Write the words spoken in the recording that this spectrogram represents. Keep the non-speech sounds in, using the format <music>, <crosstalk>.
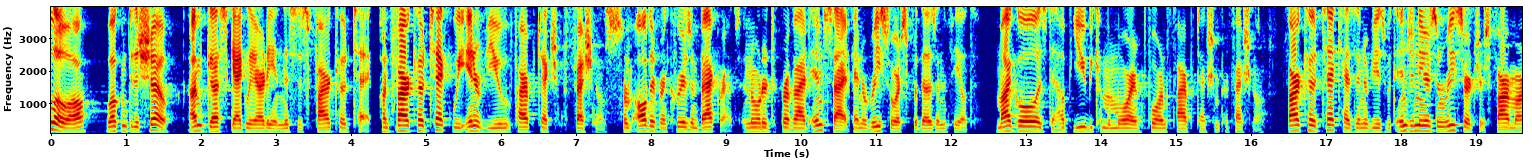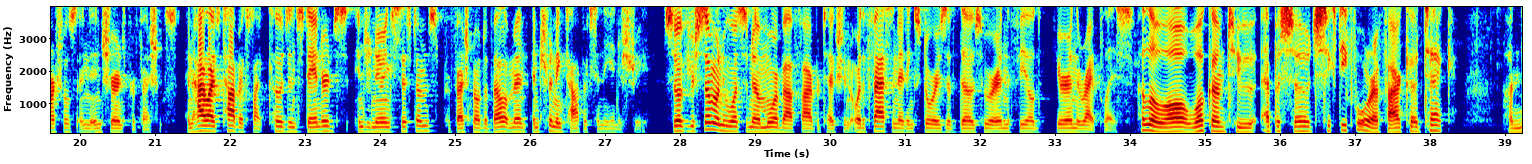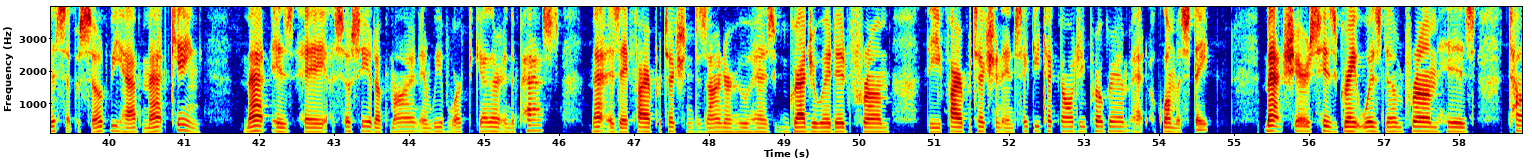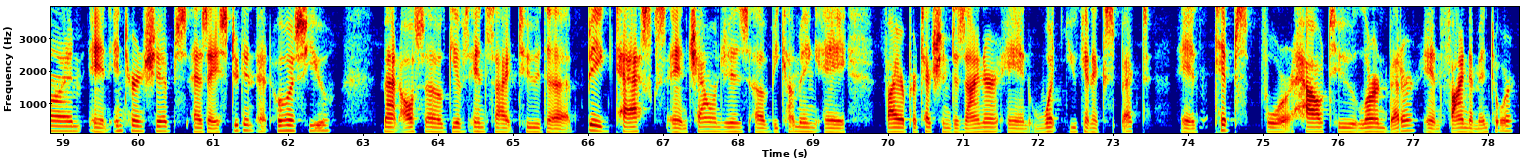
Hello, all. Welcome to the show. I'm Gus Gagliardi, and this is Fire Code Tech. On Fire Code Tech, we interview fire protection professionals from all different careers and backgrounds in order to provide insight and a resource for those in the field. My goal is to help you become a more informed fire protection professional. Fire Code Tech has interviews with engineers and researchers, fire marshals, and insurance professionals, and highlights topics like codes and standards, engineering systems, professional development, and trending topics in the industry. So, if you're someone who wants to know more about fire protection or the fascinating stories of those who are in the field, you're in the right place. Hello, all. Welcome to episode 64 of Fire Code Tech. On this episode, we have Matt King. Matt is a associate of mine, and we've worked together in the past. Matt is a fire protection designer who has graduated from the Fire Protection and Safety Technology program at Oklahoma State. Matt shares his great wisdom from his time and internships as a student at OSU. Matt also gives insight to the big tasks and challenges of becoming a fire protection designer and what you can expect and tips for how to learn better and find a mentor.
